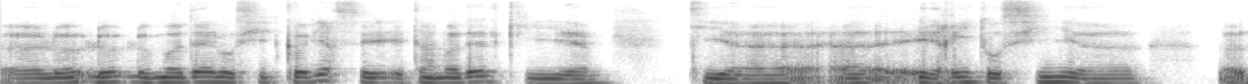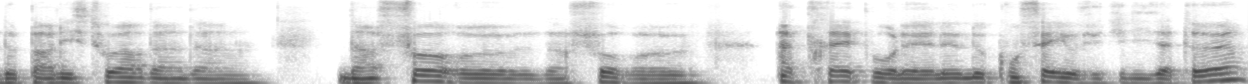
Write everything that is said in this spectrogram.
euh, le, le, le, modèle aussi de Collier c'est, est un modèle qui, hérite aussi, de par l'histoire, d'un, fort, d'un attrait pour le conseil aux utilisateurs.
